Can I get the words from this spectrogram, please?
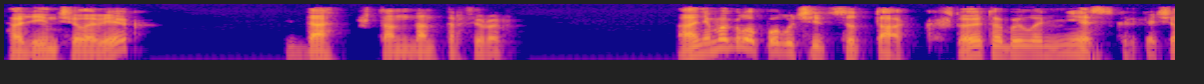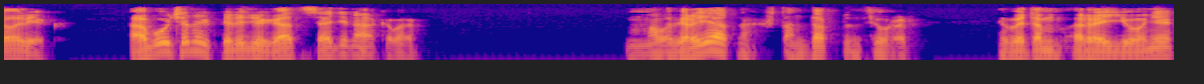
один человек? Да, штандантерфюрер. А не могло получиться так, что это было несколько человек, обученных передвигаться одинаково. Маловероятно, штандартенфюрер. В этом районе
